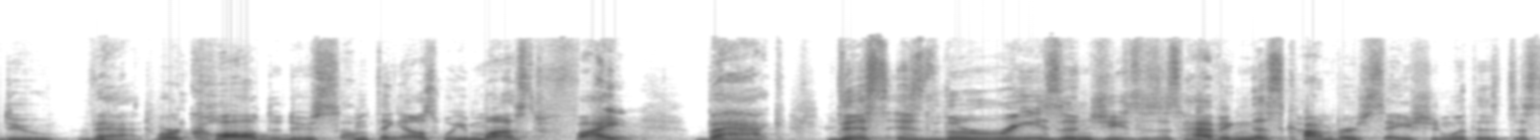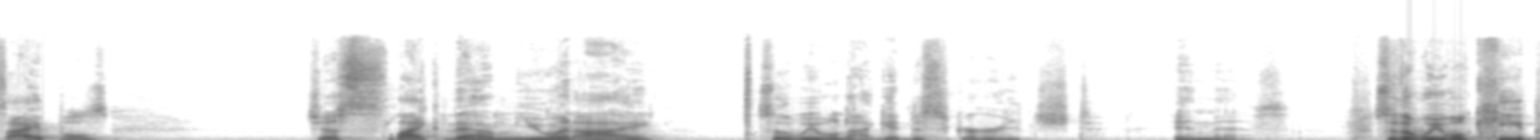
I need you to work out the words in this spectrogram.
do that. We're called to do something else. We must fight back. This is the reason Jesus is having this conversation with his disciples. Just like them, you and I, so that we will not get discouraged in this, so that we will keep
